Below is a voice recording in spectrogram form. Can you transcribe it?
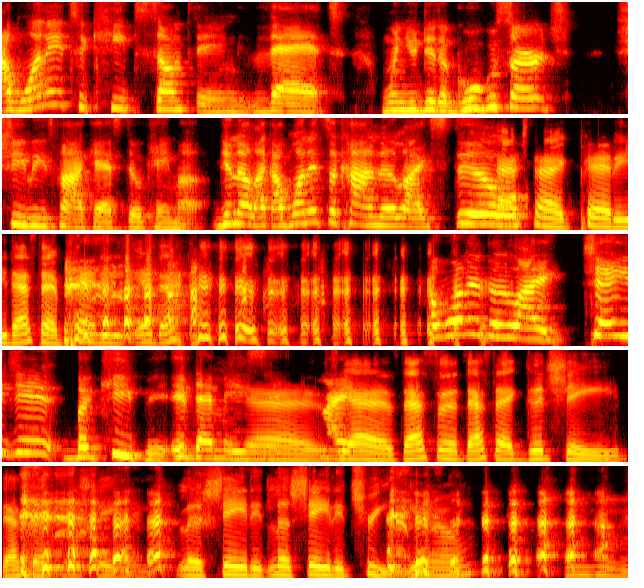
I wanted to keep something that when you did a Google search, She Leads podcast still came up. You know, like I wanted to kind of like still hashtag petty. That's that petty. I wanted to like change it, but keep it, if that makes yes, sense. Right? Yes, that's a that's that good shade. That's that good shade. little shaded, little shaded tree, you know. Mm-hmm.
